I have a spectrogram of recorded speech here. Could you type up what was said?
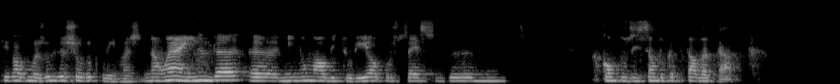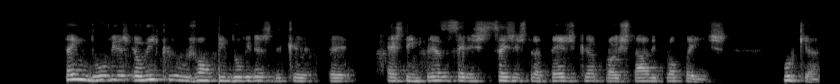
tive algumas dúvidas sobre o clima, mas não há ainda uh, nenhuma auditoria ao processo de recomposição do capital da TAP. Tem dúvidas, eu li que o João tem dúvidas de que uh, esta empresa seja, seja estratégica para o Estado e para o país. Porquê?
